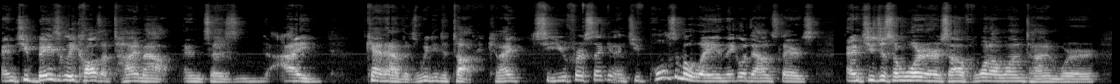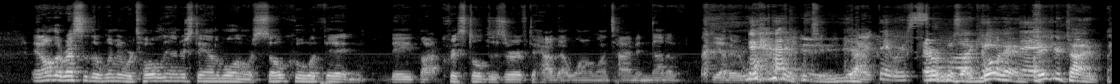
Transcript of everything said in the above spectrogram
And she basically calls a timeout and says, I can't have this. We need to talk. Can I see you for a second? And she pulls him away and they go downstairs. And she just awarded herself one on one time where, and all the rest of the women were totally understandable and were so cool with it, and they thought Krystal deserved to have that one-on-one time, and none of the other women needed to. Yeah. Right? They were so everyone was like, okay go ahead, it. take your time.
